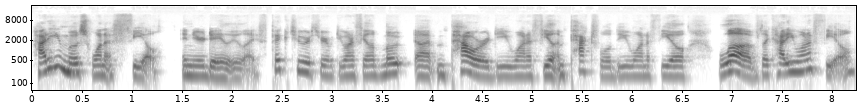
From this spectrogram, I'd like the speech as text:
how do you most want to feel in your daily life. Pick two or three. Do you want to feel emo- uh, empowered? Do you want to feel impactful? Do you want to feel loved? Like, how do you want to feel?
